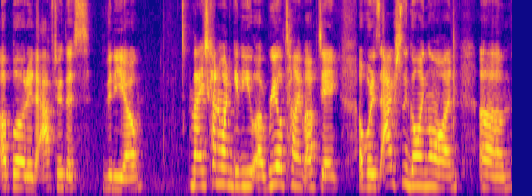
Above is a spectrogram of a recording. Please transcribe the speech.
uploaded after this video. But I just kind of want to give you a real-time update of what is actually going on um,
